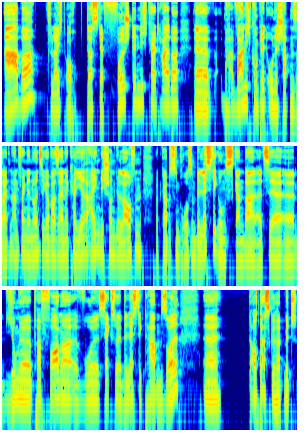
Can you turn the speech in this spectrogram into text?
aber vielleicht auch das der Vollständigkeit halber, äh, war nicht komplett ohne Schattenseiten. Anfang der 90er war seine Karriere eigentlich schon gelaufen. Dort gab es einen großen Belästigungsskandal, als er äh, junge Performer äh, wohl sexuell belästigt haben soll. Äh, auch das gehört mit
